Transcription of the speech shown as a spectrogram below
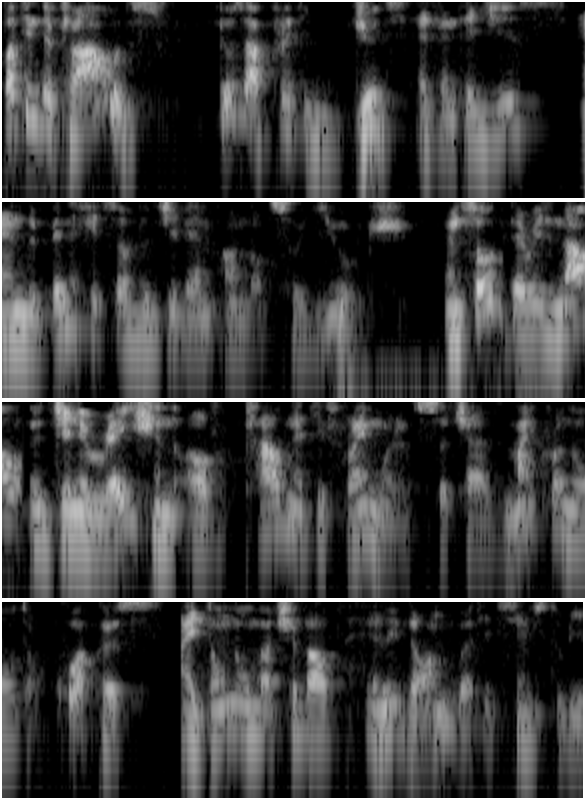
But in the clouds, those are pretty good advantages and the benefits of the JVM are not so huge. And so there is now a generation of cloud native frameworks such as Micronaut or Quarkus. I don't know much about Helidon, but it seems to be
